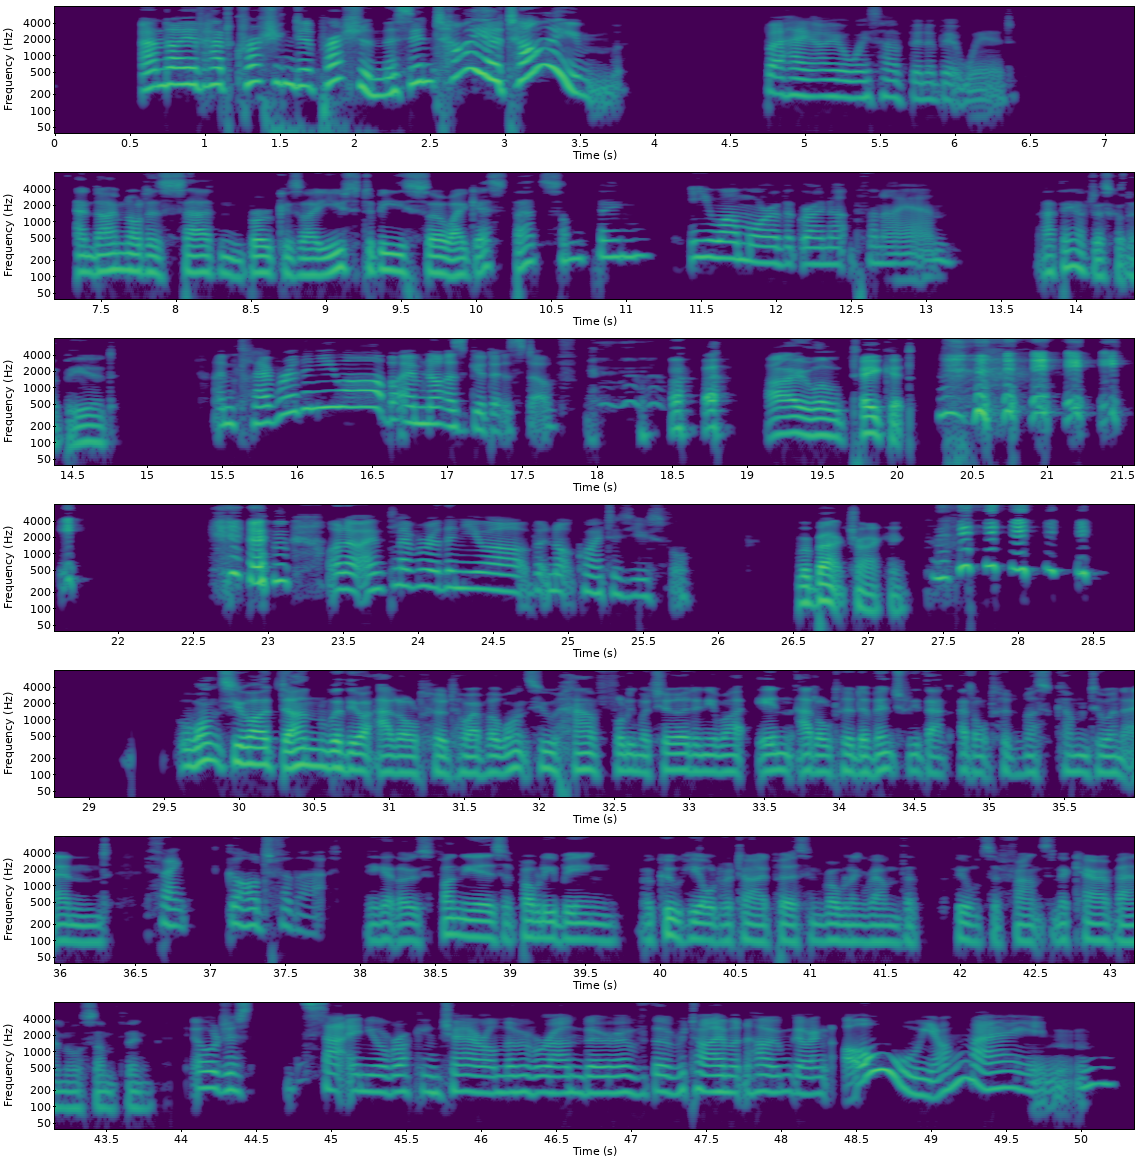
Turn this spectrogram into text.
And I have had crushing depression this entire time. But hey, I always have been a bit weird. And I'm not as sad and broke as I used to be, so I guess that's something? You are more of a grown up than I am. I think I've just got a beard. I'm cleverer than you are, but I'm not as good at stuff. I will take it. I'm, um, oh no, I'm cleverer than you are, but not quite as useful. We're backtracking. once you are done with your adulthood, however, once you have fully matured and you are in adulthood, eventually that adulthood must come to an end. Thank God for that. You get those fun years of probably being a kooky old retired person rolling around the fields of France in a caravan or something. Or just sat in your rocking chair on the veranda of the retirement home going, Oh, young man.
